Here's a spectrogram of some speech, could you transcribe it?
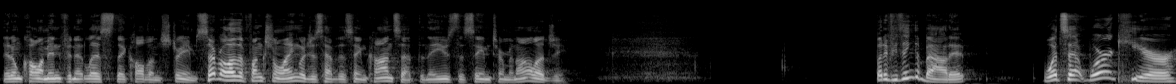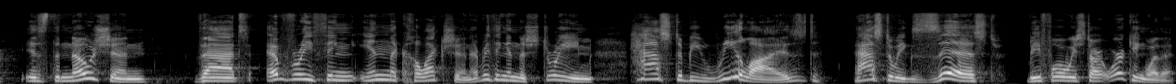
They don't call them infinite lists, they call them streams. Several other functional languages have the same concept and they use the same terminology. But if you think about it, what's at work here is the notion that everything in the collection, everything in the stream, has to be realized, has to exist before we start working with it.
